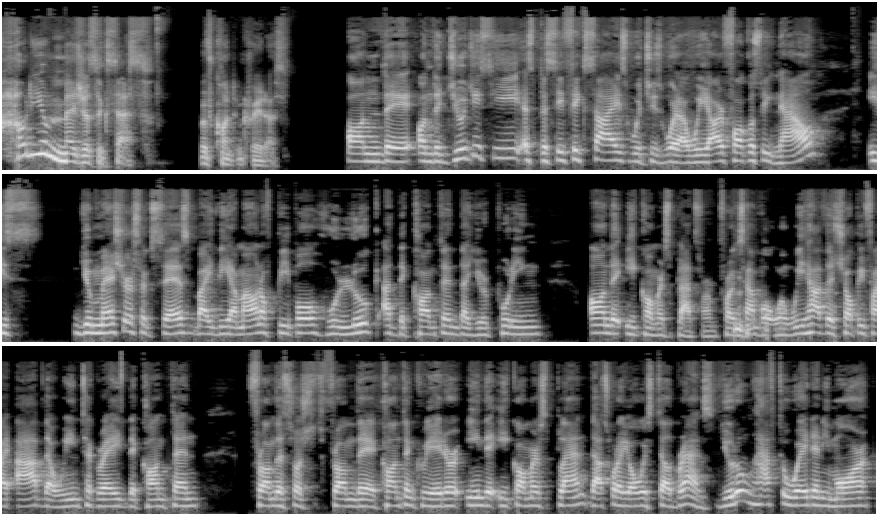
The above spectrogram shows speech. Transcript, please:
how do you measure success with content creators? On the on the UGC specific size, which is where we are focusing now, is you measure success by the amount of people who look at the content that you're putting on the e-commerce platform. For mm-hmm. example, mm-hmm. when we have the Shopify app that we integrate the content from the from the content creator in the e-commerce plan, that's what I always tell brands. You don't have to wait anymore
